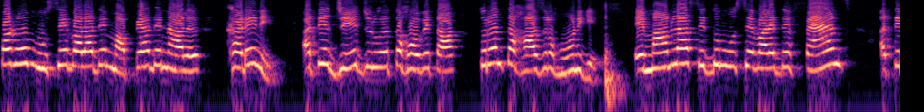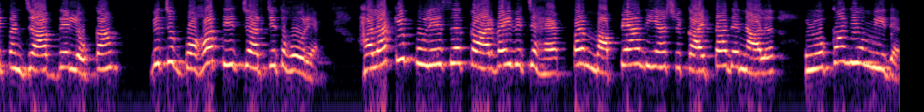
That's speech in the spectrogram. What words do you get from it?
ਪਰ ਉਹ ਮੂਸੇਵਾਲਾ ਦੇ ਮਾਪਿਆਂ ਦੇ ਨਾਲ ਖੜੇ ਨੇ। ਅਤੇ ਜੇ ਜ਼ਰੂਰਤ ਹੋਵੇ ਤਾਂ ਤੁਰੰਤ ਹਾਜ਼ਰ ਹੋਣਗੇ। ਇਹ ਮਾਮਲਾ ਸਿੱਧੂ ਮੂਸੇਵਾਲੇ ਦੇ ਫੈਨਸ ਅਤੇ ਪੰਜਾਬ ਦੇ ਲੋਕਾਂ ਵਿੱਚ ਬਹੁਤ ਹੀ ਚਰਚਿਤ ਹੋ ਰਿਹਾ ਹਾਲਾਂਕਿ ਪੁਲਿਸ ਕਾਰਵਾਈ ਵਿੱਚ ਹੈ, ਪਰ ਮਾਪਿਆਂ ਦੀਆਂ ਸ਼ਿਕਾਇਤਾਂ ਦੇ ਨਾਲ ਲੋਕਾਂ ਦੀ ਉਮੀਦ ਹੈ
